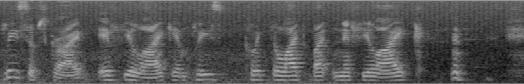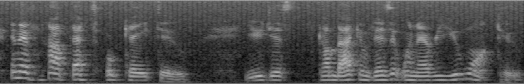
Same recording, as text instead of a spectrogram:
please subscribe if you like, and please click the like button if you like. and if not, that's okay too. You just come back and visit whenever you want to.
